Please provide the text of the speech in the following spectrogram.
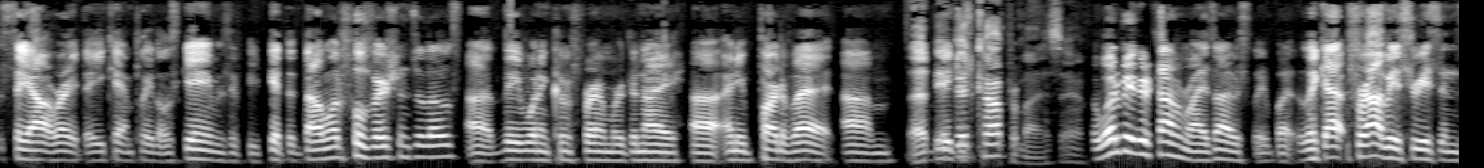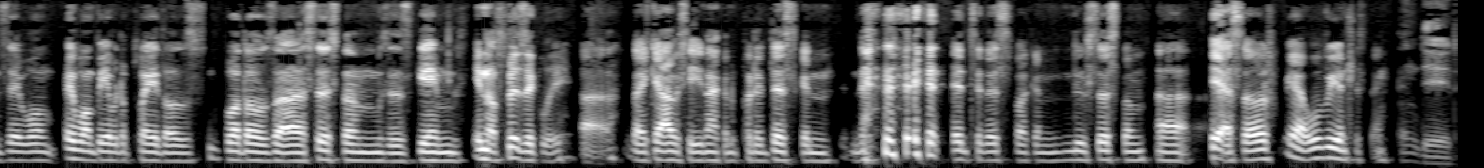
say outright that you can't play those games if you get the downloadable versions of those. Uh, they wouldn't confirm or deny uh, any part of that. Um, That'd be a good just, compromise. Yeah, it would be a good compromise, obviously, but like for obvious reasons, they won't they won't be able to play those well those uh, systems as games, you know, physically. Uh, like obviously, you're not going to put a disc in into this fucking new system. Uh, yeah, so yeah, it will be interesting. Indeed.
